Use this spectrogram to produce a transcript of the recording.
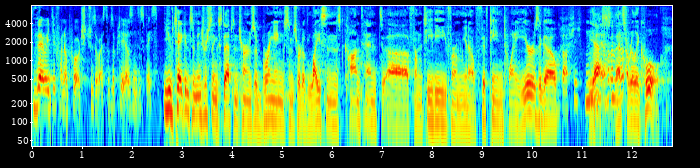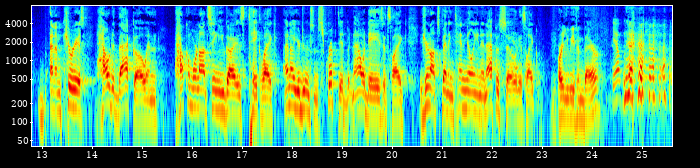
very different approach to the rest of the players in the space. You've taken some interesting steps in terms of bringing some sort of licensed content uh, from TV from, you know, 15, 20 years ago. Buffy. Yes, that's really cool. And I'm curious, how did that go? And how come we're not seeing you guys take like I know you're doing some scripted, but nowadays it's like if you're not spending 10 million an episode, it's like are you even there? Yep.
